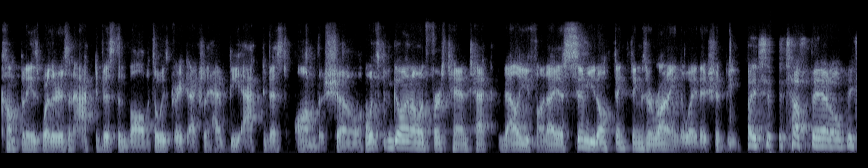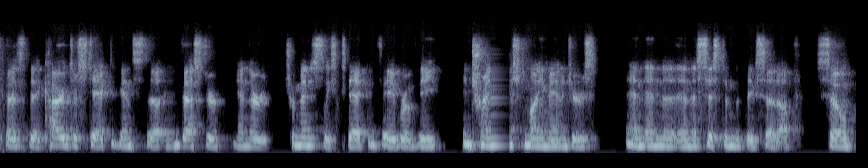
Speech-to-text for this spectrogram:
companies where there is an activist involved. It's always great to actually have the activist on the show. What's been going on with First Hand Tech Value Fund? I assume you don't think things are running the way they should be. It's a tough battle because the cards are stacked against the investor, and they're tremendously stacked in favor of the entrenched money managers and, and, the, and the system that they've set up. So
